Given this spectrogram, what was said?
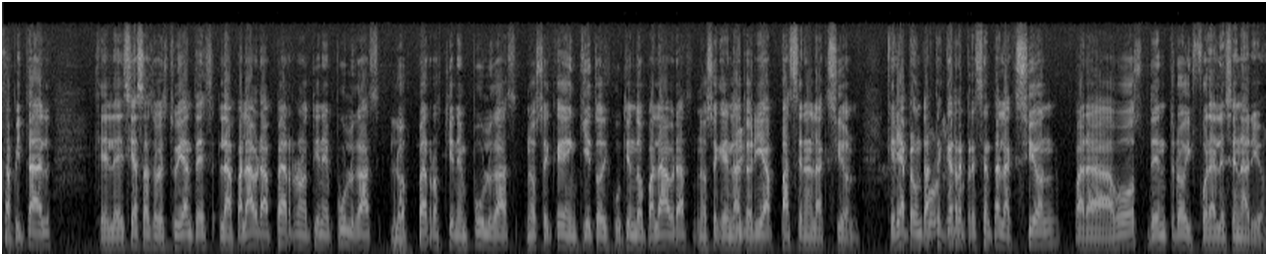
Capital, que le decías a tus estudiantes, la palabra perro no tiene pulgas, los perros tienen pulgas, no se queden quietos discutiendo palabras, no se queden en la teoría, pasen a la acción. Quería preguntarte qué representa la acción para vos dentro y fuera del escenario.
